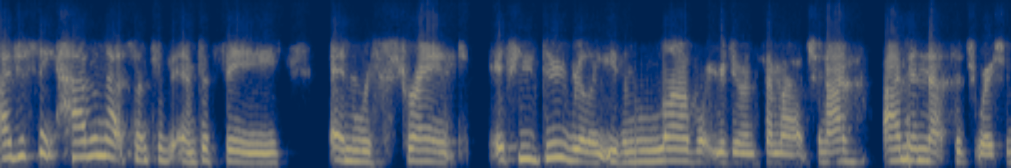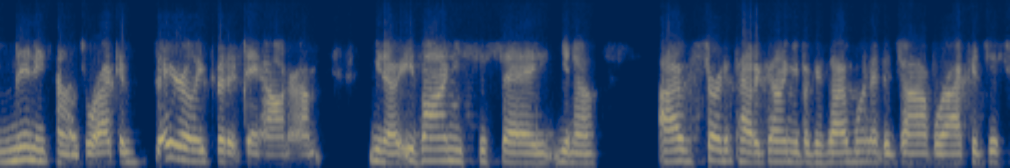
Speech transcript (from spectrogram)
i just think having that sense of empathy and restraint if you do really even love what you're doing so much and i've i'm in that situation many times where i can barely put it down or i'm you know yvonne used to say you know I started Patagonia because I wanted a job where I could just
